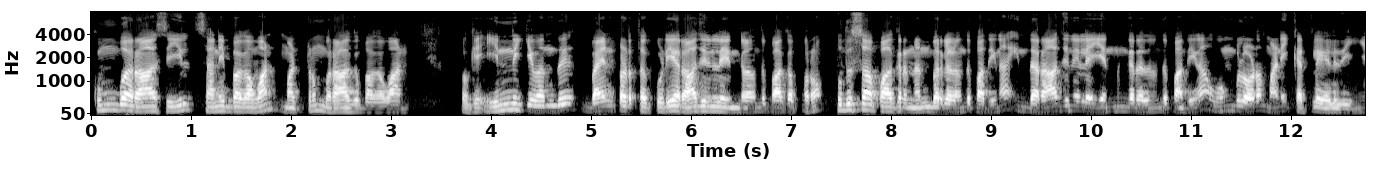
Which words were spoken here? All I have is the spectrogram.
கும்ப ராசியில் சனி பகவான் மற்றும் ராகு பகவான். ஓகே இன்னைக்கு வந்து பயன்படுத்தக்கூடிய ராஜநிலை எண்களை வந்து பார்க்க போகிறோம் புதுசாக பார்க்குற நண்பர்கள் வந்து பார்த்தீங்கன்னா இந்த ராஜநிலை எண்ணுங்கிறது வந்து பார்த்தீங்கன்னா உங்களோட மணிக்கட்டில் எழுதிங்க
